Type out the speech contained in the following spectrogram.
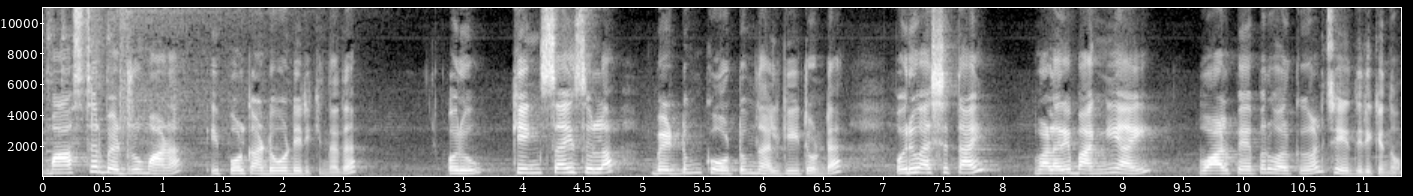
മാസ്റ്റർ ബെഡ്റൂമാണ് ഇപ്പോൾ കണ്ടുകൊണ്ടിരിക്കുന്നത്. ഒരു കിങ് സൈസുള്ള ബെഡും കോട്ടും നൽകിയിട്ടുണ്ട്. ഒരു വശത്തായി വളരെ ഭംഗിയായി വാൾപേപ്പർ വർക്കുകൾ ചെയ്തിരിക്കുന്നു.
